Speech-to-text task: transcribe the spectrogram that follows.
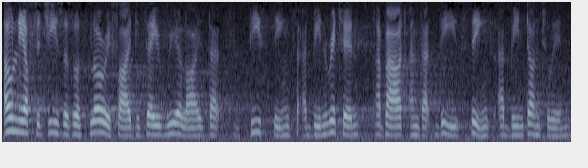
Only after Jesus was glorified did they realize that these things had been written about and that these things had been done to him.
